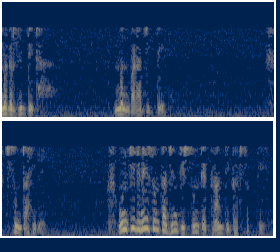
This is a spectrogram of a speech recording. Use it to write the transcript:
मगर जिद्दी था। मन बड़ा जिद्दी है। सुनता ही नहीं। उनकी भी नहीं सुनता जिनकी सुन के क्रांति घट सकती। है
